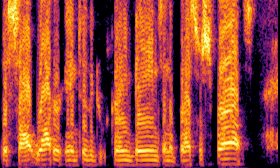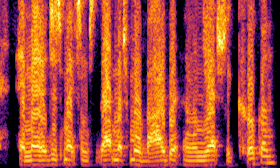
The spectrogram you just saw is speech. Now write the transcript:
the salt water into the green beans and the Brussels sprouts, and man, it just makes them that much more vibrant. And when you actually cook them,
